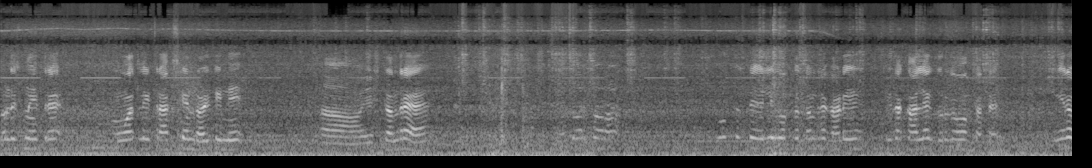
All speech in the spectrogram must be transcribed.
ನೋಡಿ ಸ್ನೇಹಿತರೆ, ಮೂವತ್ತು ಲೀಟ್ರ್ ಹಾಕ್ಸ್ಕೊಂಡು ಹೊರಟೀನಿ. ಎಷ್ಟಂದರೆ ಒಂದೂವರೆ ಸಾವಿರ ಹೋಗ್ತತೆ ಎಲ್ಲಿಗೆ ಹೋಗ್ತದಂದ್ರೆ ಗಾಡಿ ಸೀದಾ ಕಾಲಿಯಾಗಿ ದುರ್ಗ ಹೋಗ್ತತೆ. ಏನೋ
